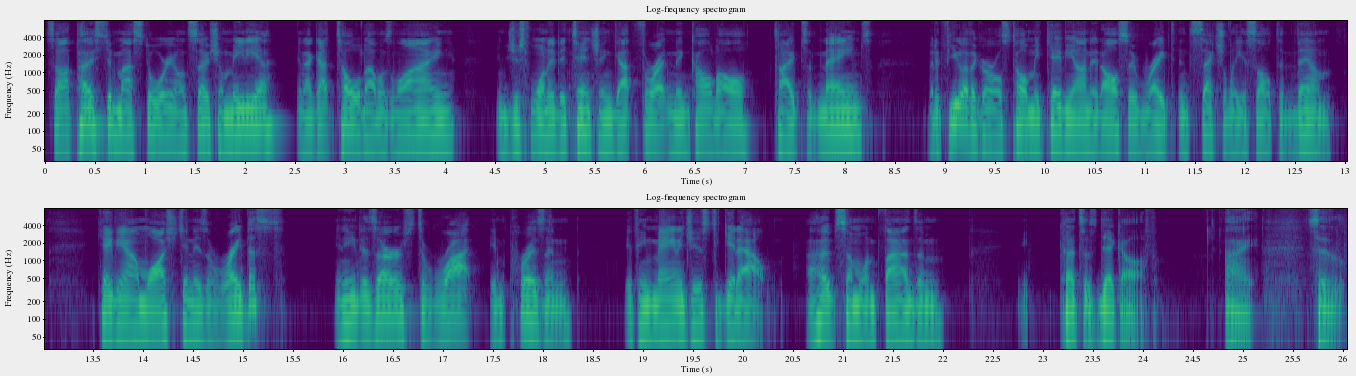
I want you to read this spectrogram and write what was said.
So I posted my story on social media, and I got told I was lying and just wanted attention, got threatened and called all types of names but a few other girls told me Kaivon had also raped and sexually assaulted them. Kaivon Washington is a rapist, and he deserves to rot in prison if he manages to get out. I hope someone finds him, cuts his dick off. All right. So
